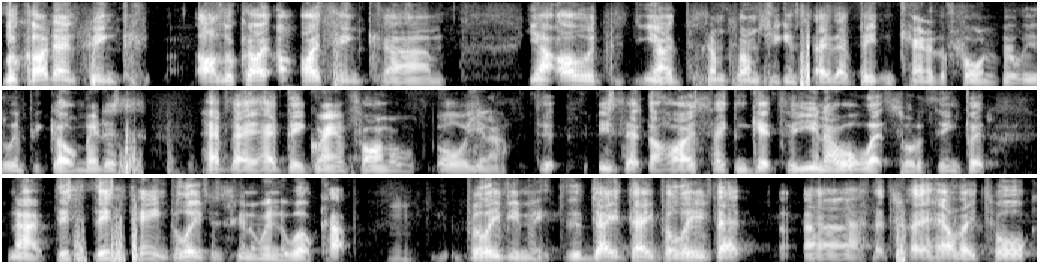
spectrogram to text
Look, I don't think. Oh, look, I I think. Um, yeah, I would. You know, sometimes you can say they've beaten Canada four 0 the Olympic gold medalists. Have they had their grand final, or you know, is that the highest they can get to? You know, all that sort of thing. But no, this this team believes it's going to win the World Cup. Believe you me, they they believe that. Uh, that's how they talk,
